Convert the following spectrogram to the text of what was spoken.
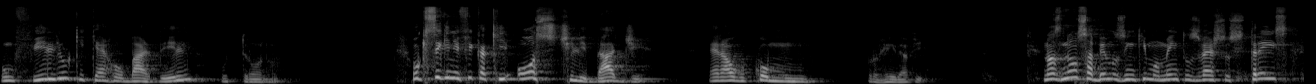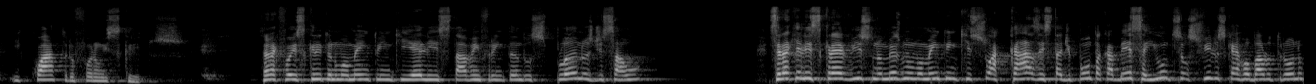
Um filho que quer roubar dele o trono. O que significa que hostilidade era algo comum para o rei Davi. Nós não sabemos em que momento os versos 3 e 4 foram escritos. Será que foi escrito no momento em que ele estava enfrentando os planos de Saul? Será que ele escreve isso no mesmo momento em que sua casa está de ponta cabeça e um de seus filhos quer roubar o trono?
